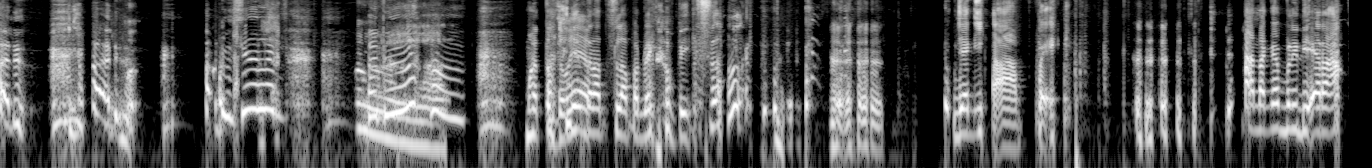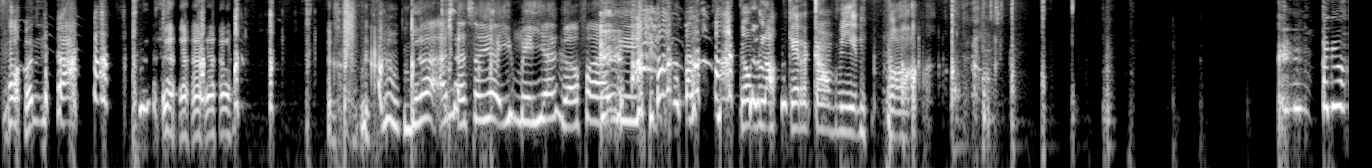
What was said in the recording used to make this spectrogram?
aduh. Aduh. Aduh sialan. Aduh matanya Untungnya- 108 megapiksel. Jadi HP anaknya beli di era iPhone mbak anak saya emailnya nggak valid. Aku blokir kominfo. Aduh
